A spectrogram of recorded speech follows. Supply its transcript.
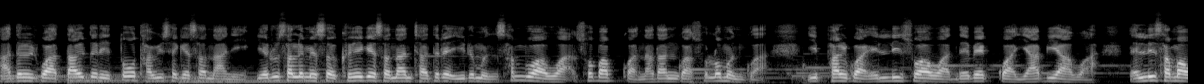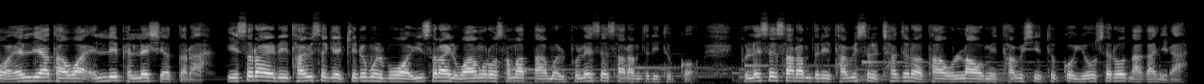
아들과 딸들이 또 다윗에게서 나니 예루살렘에서 그에게서 난 자들의 이름은 삼무아와 소밥과 나단과 솔로몬과 이팔과 엘리수아와 네벡과 야비아와 엘리사마와 엘리아다와 엘리벨렛이었더라. 이스라엘이 다윗에게 기름을 부어 이스라엘 왕으로 삼았다함을 블레셋 사람들이 듣고 블레셋 사람들이 다윗을 찾으러 다 올라오며 다윗이 듣고 요새로 나가니라.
